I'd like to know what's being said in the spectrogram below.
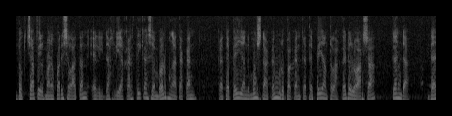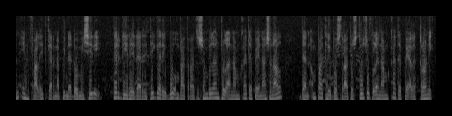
Dukcapil Manokwari Selatan Eli Dahlia Kartika Sembor mengatakan KTP yang dimusnahkan merupakan KTP yang telah kadaluarsa, ganda, dan invalid karena pindah domisili, terdiri dari 3.496 KTP nasional dan 4.176 KTP elektronik.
